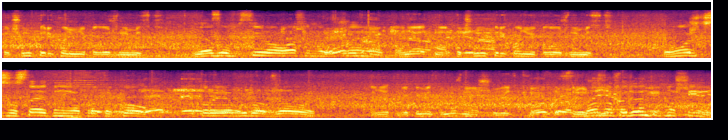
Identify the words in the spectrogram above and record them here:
Почему перекон не положено месте? Я зафиксировал ваше нарушение. Понятно. А почему перекон не положено месте? Вы можете составить на меня протокол, который я буду обжаловать. Понятно. Документы можно ваши увидеть? Можно пойдемте в машину?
